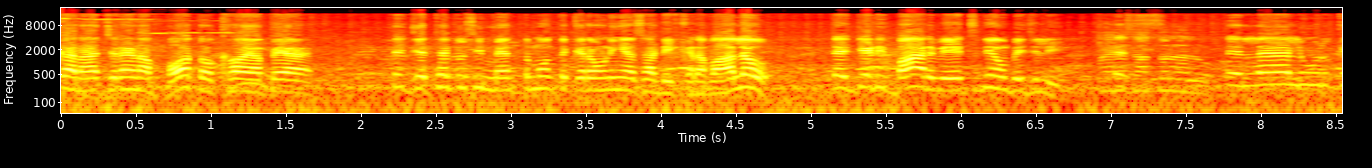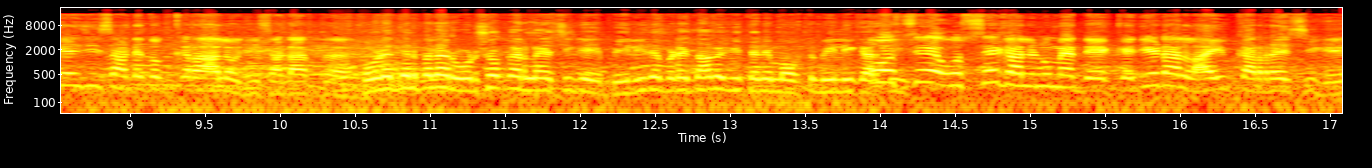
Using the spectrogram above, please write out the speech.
ਘਰਾਂ 'ਚ ਰਹਿਣਾ ਬਹੁਤ ਔਖਾ ਹੋਇਆ ਪਿਆ ਹੈ। ਤੇ ਜਿੱਥੇ ਤੁਸੀਂ ਮਿਹਨਤ ਮੁੰਤ ਕਰਾਉਣੀ ਆ ਸਾਡੀ ਕਰਵਾ ਲਓ। ਤੇ ਜਿਹੜੀ ਬਾਹਰ ਵੇਚਦੇ ਹੋ ਬਿਜਲੀ ਤੇ ਲੈ ਲੂਲ ਕੇ ਜੀ ਸਾਡੇ ਤੋਂ ਕਰਾ ਲਓ ਜੀ ਸਾਡਾ ਤ- ਥੋੜੇ ਦਿਨ ਪਹਿਲਾਂ ਰੋਡ ਸ਼ੋਅ ਕਰਨ ਆਏ ਸੀਗੇ ਬਿਜਲੀ ਦੇ ਬੜੇ ਦਾਅਵੇ ਕੀਤੇ ਨੇ ਮੁਫਤ ਬਿਜਲੀ ਕਰਤੀ। ਉਸੇ ਉਸੇ ਗੱਲ ਨੂੰ ਮੈਂ ਦੇਖ ਕੇ ਜਿਹੜਾ ਲਾਈਵ ਕਰ ਰਹੇ ਸੀਗੇ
